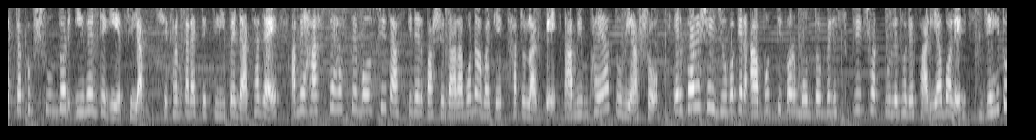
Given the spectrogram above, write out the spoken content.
একটা খুব সুন্দর ইভেন্টে গিয়েছিলাম। সেখানকার একটা ক্লিপে দেখা যায়, আমি হাসতে হাসতে বলছি, তাসকিনের পাশে দাঁড়াবো না, আমাকে খাটো লাগবে। তামিম ভাইয়া, তুমি আসো। এরপরে সেই যুবকের আপত্তিকর মন্তব্যের স্ক্রিনশট তুলে ধরে ফারিয়া বলেন, যেহেতু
